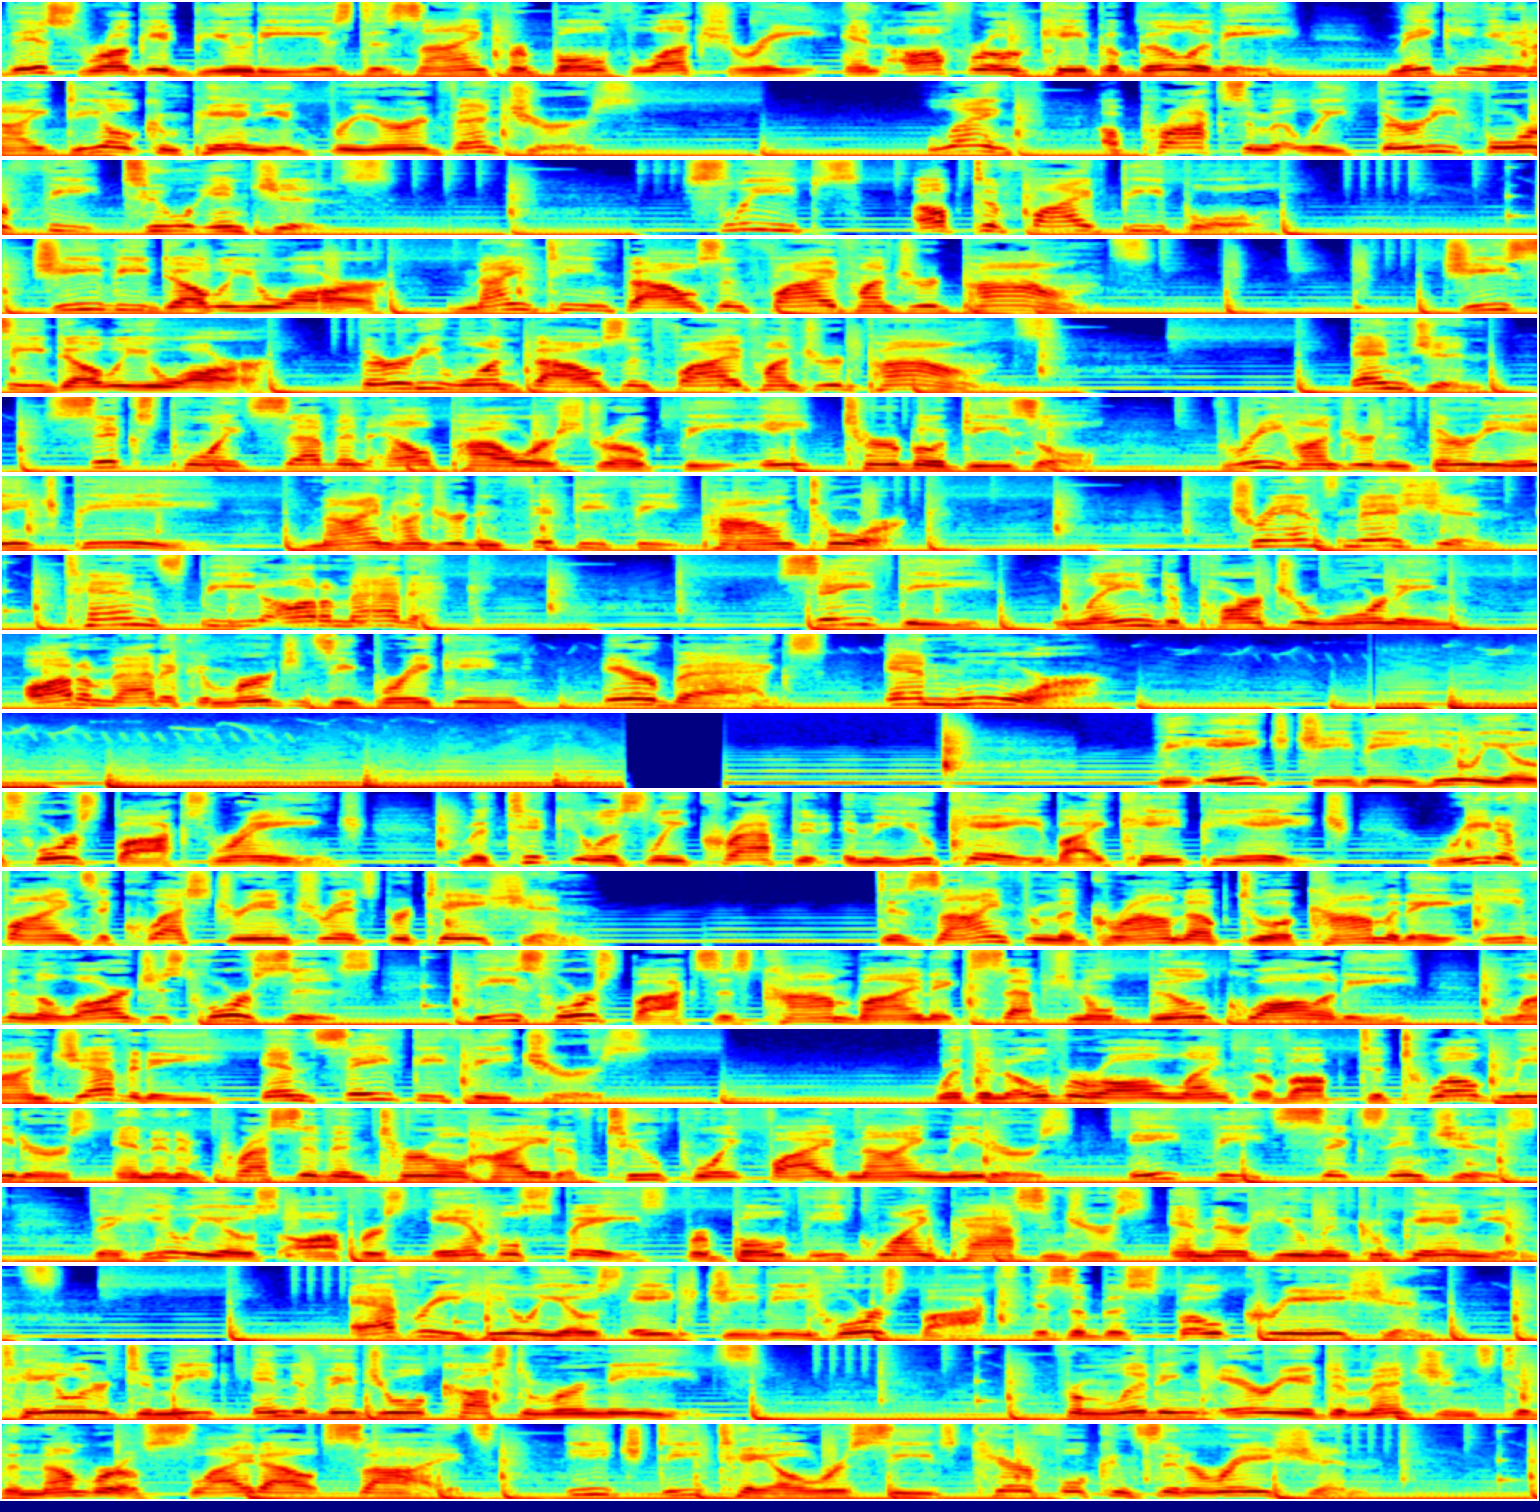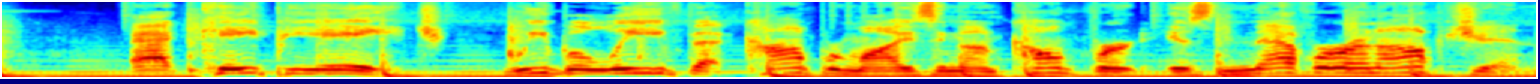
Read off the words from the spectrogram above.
This rugged beauty is designed for both luxury and off-road capability, making it an ideal companion for your adventures. Length, approximately 34 feet 2 inches. Sleeps, up to 5 people. GVWR, 19,500 pounds. GCWR, 31,500 pounds. Engine, 6.7 L Power Stroke V8 Turbo Diesel, 330 HP, 950 feet-pound torque. Transmission, 10-speed automatic. Safety, lane departure warning, automatic emergency braking, airbags, and more. The HGV Helios Horsebox range, meticulously crafted in the UK by KPH, redefines equestrian transportation. Designed from the ground up to accommodate even the largest horses, these horse boxes combine exceptional build quality, longevity, and safety features. With an overall length of up to 12 meters and an impressive internal height of 2.59 meters, 8 feet 6 inches, the Helios offers ample space for both equine passengers and their human companions. Every Helios HGV horsebox is a bespoke creation, tailored to meet individual customer needs. From living area dimensions to the number of slide-out sides, each detail receives careful consideration. At KPH, we believe that compromising on comfort is never an option.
